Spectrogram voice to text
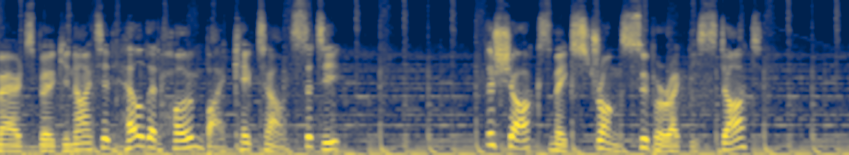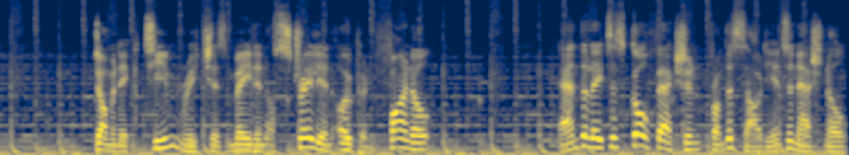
Maritzburg United held at home by Cape Town City. The Sharks make strong Super Rugby start. Dominic Thiem reaches maiden Australian Open final. And the latest golf action from the Saudi International.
